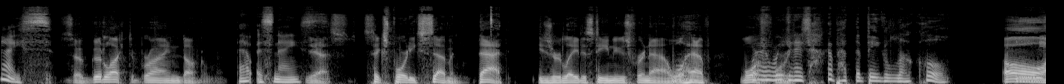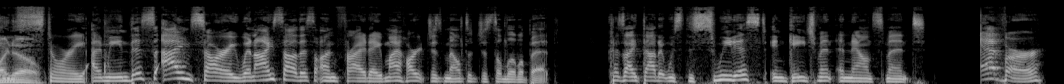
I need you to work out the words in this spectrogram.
Nice. So good luck to Brian Dunkleman. That was nice. Yes, 647. That is your latest e news for now. We'll have more Where are we you. going to talk about the big local Oh, I know. story? I mean, this, I'm sorry. When I saw this on Friday, my heart just melted just a little bit because I thought it was the sweetest engagement announcement ever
